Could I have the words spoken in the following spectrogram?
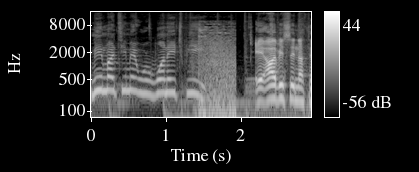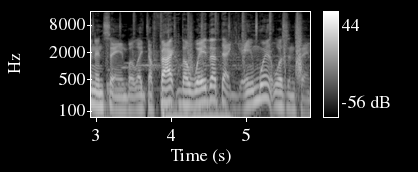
Me and my teammate were 1 HP. It, obviously nothing insane, but like the fact, the way that that game went was insane.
